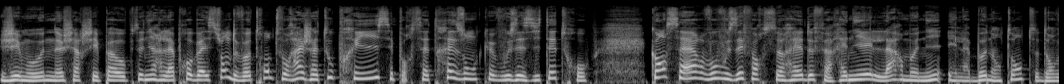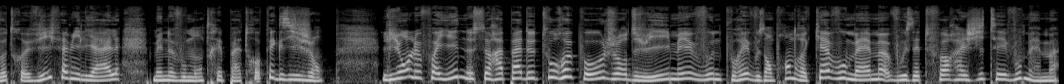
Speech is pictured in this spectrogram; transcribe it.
Gémeaux, ne cherchez pas à obtenir l'approbation de votre entourage à tout prix, c'est pour cette raison que vous hésitez trop. Cancer, vous vous efforcerez de faire régner l'harmonie et la bonne entente dans votre vie familiale mais ne vous montrez pas trop exigeant. Lion, le foyer ne sera pas de tout repos aujourd'hui, mais vous ne pourrez vous en prendre qu'à vous-même, vous êtes fort agité vous-même.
